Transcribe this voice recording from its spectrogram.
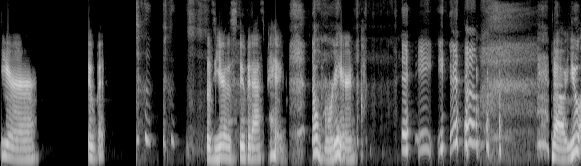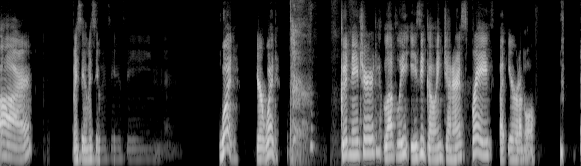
here, stupid. says you're the stupid ass pig. So weird. I hate you. No, you are. Let me see. Let me see. Let me see. Let me see. Wood. You're wood. Good natured, lovely, easygoing, generous, brave, but irritable.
